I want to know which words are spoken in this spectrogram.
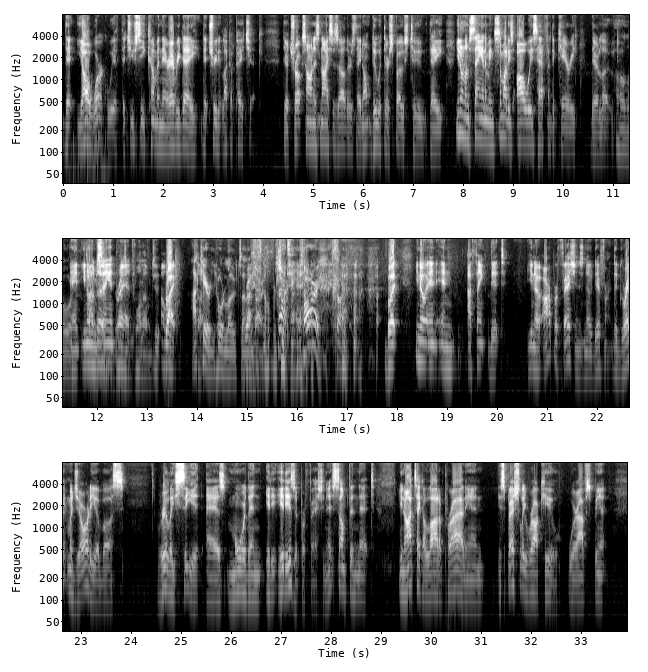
that y'all work with that you see coming there every day that treat it like a paycheck. Their trucks aren't as nice as others. They don't do what they're supposed to. They, you know what I'm saying? I mean, somebody's always having to carry their load. Oh, Lord. And you know what I I'm saying? Brad's one of them. Oh, Right. I Sorry. carry your load, son. Right. Sorry. Don't forget sorry. that. Sorry. Sorry. But you know, and and I think that you know our profession is no different. The great majority of us really see it as more than it. It is a profession. It's something that you know I take a lot of pride in, especially Rock Hill, where I've spent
